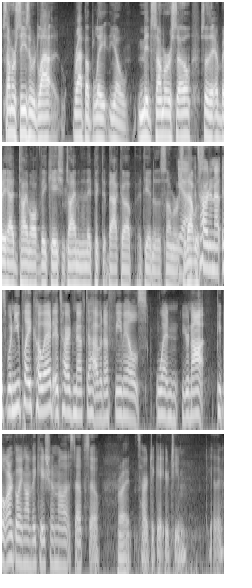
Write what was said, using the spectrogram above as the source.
summer season would la- wrap up late, you know, midsummer or so, so that everybody had time off vacation time, and then they picked it back up at the end of the summer. Yeah, so that was it's hard enough. It's when you play co-ed, it's hard enough to have enough females when you're not. People aren't going on vacation and all that stuff, so right. it's hard to get your team together.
